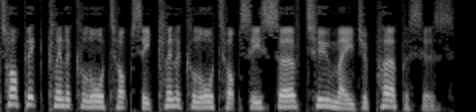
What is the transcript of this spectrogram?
Topic clinical autopsy Clinical autopsies serve two major purposes.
